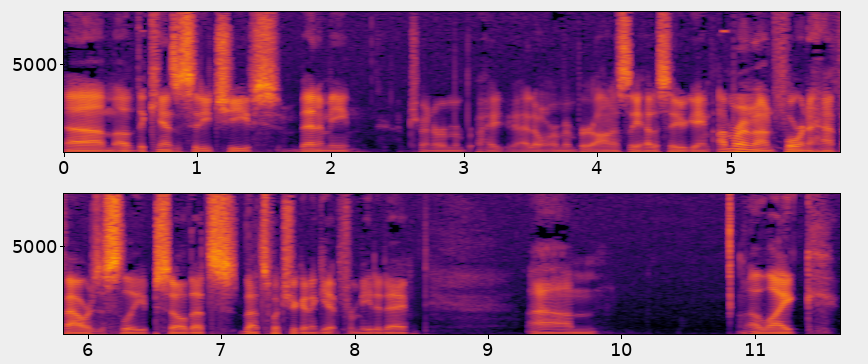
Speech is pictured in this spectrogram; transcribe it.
um, of the Kansas City Chiefs. Bieniemy. I'm trying to remember. I, I don't remember honestly how to say your game. I'm running on four and a half hours of sleep, so that's that's what you're going to get from me today. Um, I like.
